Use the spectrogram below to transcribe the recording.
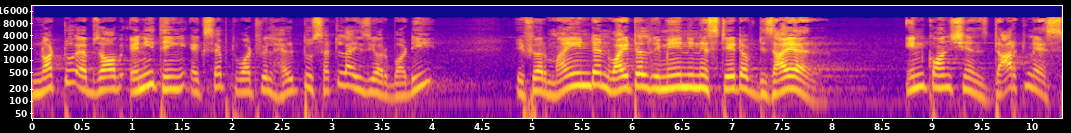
not to absorb anything except what will help to subtilise your body if your mind and vital remain in a state of desire unconscious darkness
